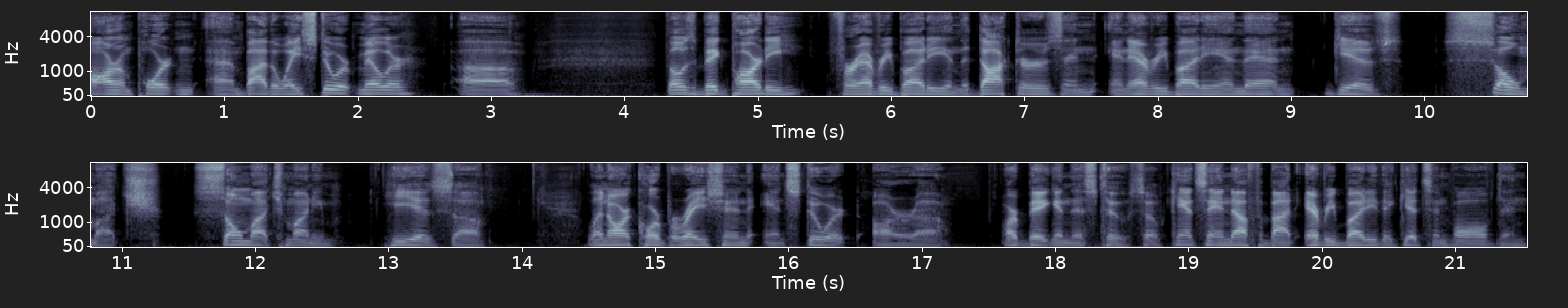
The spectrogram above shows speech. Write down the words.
are important. And by the way, Stuart Miller, those big party for everybody and the doctors and, and everybody, and then gives so much, so much money. He is uh, Lennar Corporation and Stuart are uh, are big in this too. So can't say enough about everybody that gets involved and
